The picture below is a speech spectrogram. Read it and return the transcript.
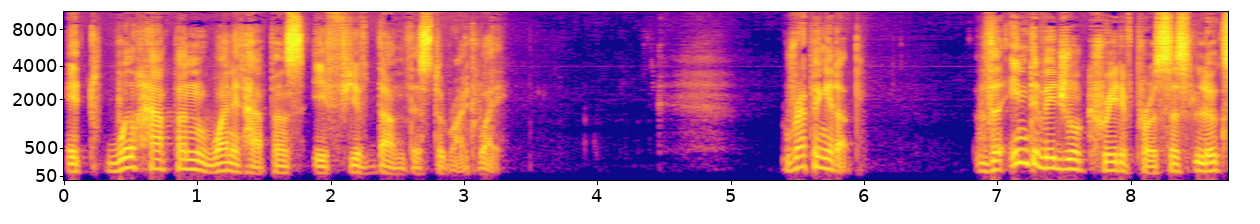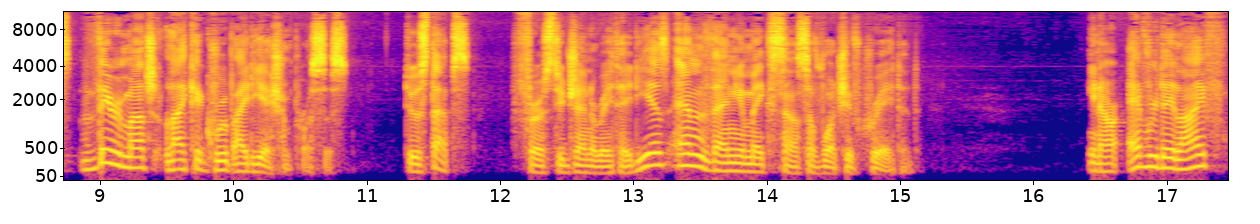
It will happen when it happens if you've done this the right way. Wrapping it up, the individual creative process looks very much like a group ideation process. Two steps. First, you generate ideas, and then you make sense of what you've created. In our everyday life,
